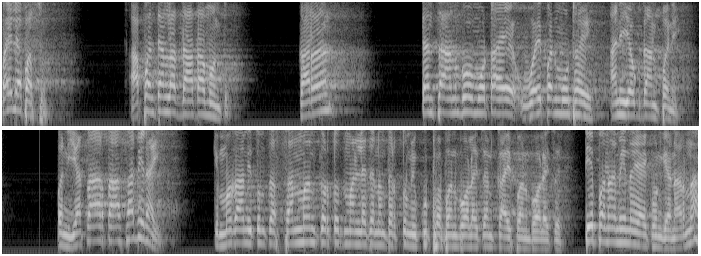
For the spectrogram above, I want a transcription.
पहिल्यापासून. आपण त्यांना दादा म्हणतो. कारण त्यांचा अनुभव मोठा आहे वय पण मोठं आहे आणि योगदान पण आहे. पण याचा अर्थ असा बी नाही की मग आम्ही तुमचा सन्मान करतो म्हणल्याच्या नंतर तुम्ही कुठं पण बोलायचं आणि काय पण बोलायचं. ते पण आम्ही नाही ऐकून घेणार ना.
